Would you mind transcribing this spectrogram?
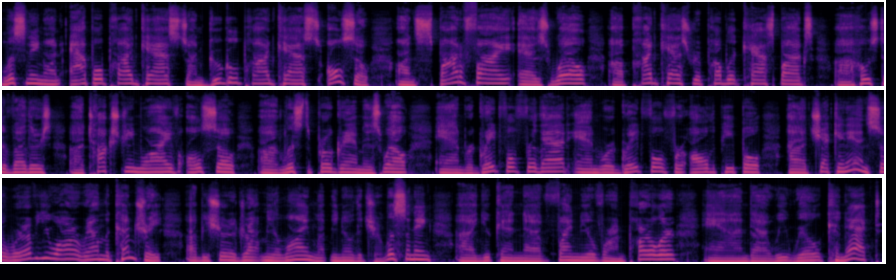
listening on Apple Podcasts, on Google Podcasts, also on Spotify as well, uh, Podcast Republic, Castbox, a host of others, uh, TalkStream Live also uh, list the program as well. And we're grateful for that. And we're grateful for all the people uh, checking in. So, wherever you are around the country, uh, be sure to drop me a line. Let me know that you're listening. Uh, you can uh, find me over on Parler, and uh, we will connect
